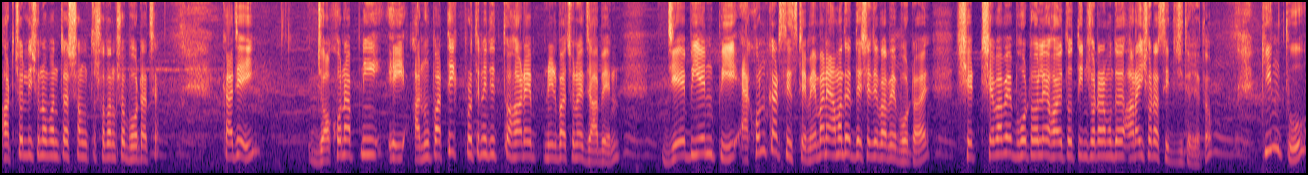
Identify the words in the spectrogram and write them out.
আটচল্লিশ উনপঞ্চাশ শতাংশ- ভোট আছে। কাজেই যখন আপনি এই আনুপাতিক প্রতিনিধিত্ব হারে নির্বাচনে যাবেন যে বিএনপি এখনকার সিস্টেমে মানে আমাদের দেশে যেভাবে ভোট হয়, সে, সেভাবে ভোট হলে হয়তো তিনশোটার মধ্যে আড়াইশোটা সিট জিতে যেত। কিন্তু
